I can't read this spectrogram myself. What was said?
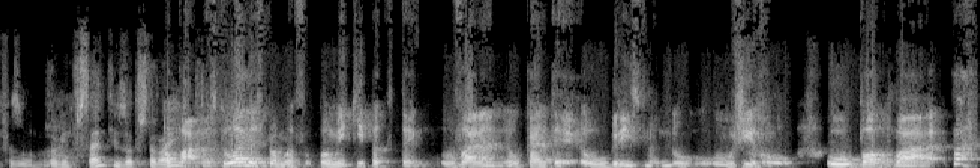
fez um jogo interessante e os outros também. Opa, mas tu olhas para uma, para uma equipa que tem o Varane, o Kanté, o Griezmann, o, o Giroud, o Pogba, pá,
